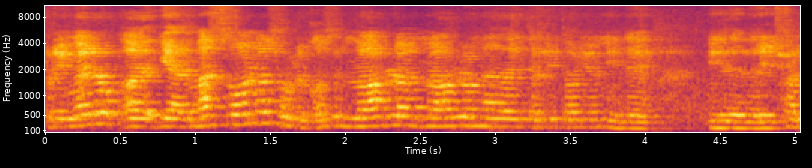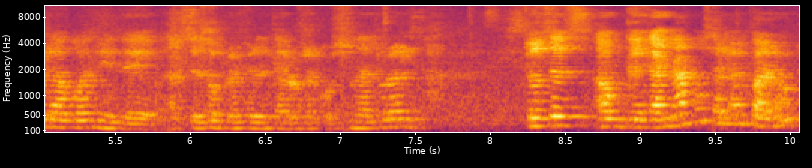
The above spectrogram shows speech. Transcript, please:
primero, eh, y además solo sobre cosas, no hablo, no hablo nada de territorio, ni de, ni de derecho al agua, ni de acceso preferente a los recursos naturales. Entonces, aunque ganamos el amparo,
